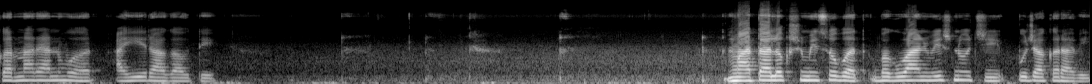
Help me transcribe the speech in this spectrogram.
करणाऱ्यांवर आई रागावते. माता लक्ष्मीसोबत भगवान विष्णूची पूजा करावी.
